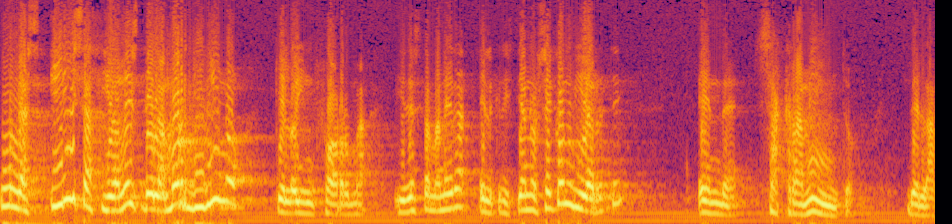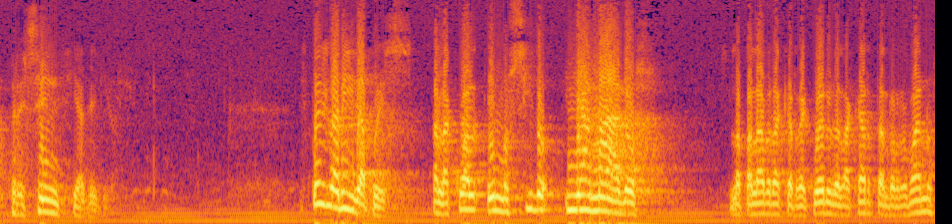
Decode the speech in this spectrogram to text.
unas irisaciones del amor divino que lo informa. Y de esta manera el cristiano se convierte en sacramento de la presencia de Dios. Esta es la vida, pues, a la cual hemos sido llamados. la palabra que recuerda la carta a los romanos,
